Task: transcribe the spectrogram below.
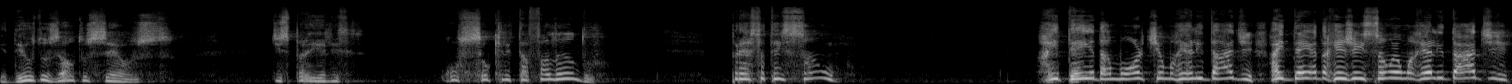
E Deus dos altos céus diz para eles: ouça o que ele está falando, presta atenção. A ideia da morte é uma realidade, a ideia da rejeição é uma realidade.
